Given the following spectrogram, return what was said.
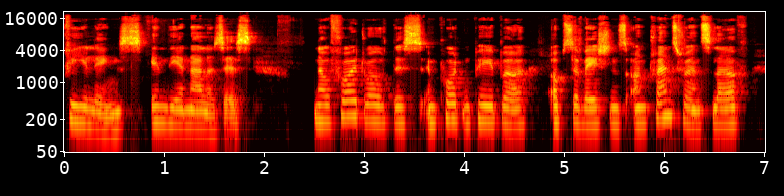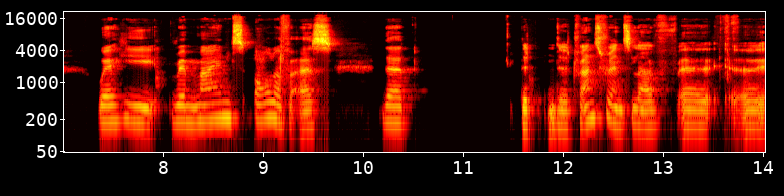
feelings in the analysis. Now, Freud wrote this important paper, Observations on Transference Love, where he reminds all of us that the, the transference love uh, uh,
